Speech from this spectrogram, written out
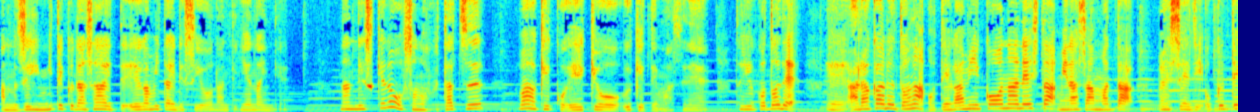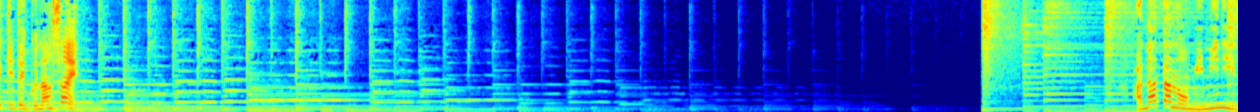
あのぜひ見てくださいって映画みたいですよなんて言えないんでなんですけどその2つは結構影響を受けてますね。ということで、えー、アラカルトなお手紙コーナーでした。皆さんまたメッセージ送ってきてください。の耳に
